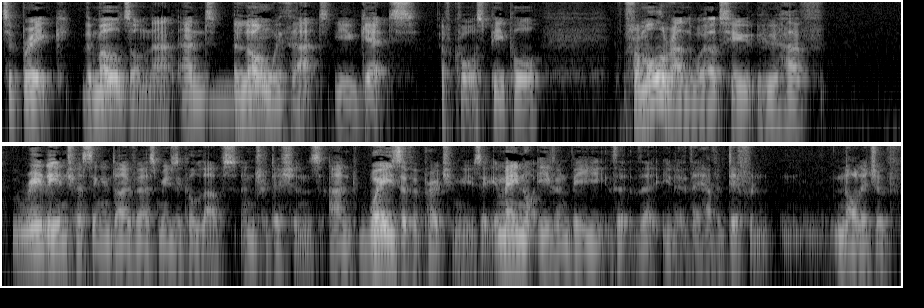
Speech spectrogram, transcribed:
to break the molds on that. And mm. along with that, you get, of course, people from all around the world who who have really interesting and diverse musical loves and traditions and ways of approaching music. It may not even be that, that you know they have a different knowledge of,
